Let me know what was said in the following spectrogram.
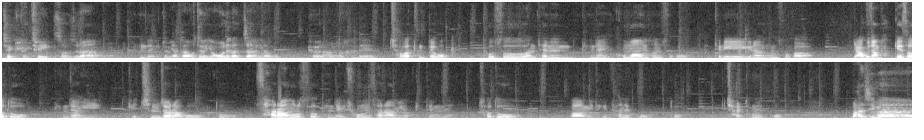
잭 패트릭 선수랑 근데 좀 약간 어떻게 영혼의 단짝이라고 표현하는 것 같은데 저 같은 백업 포수한테는 굉장히 고마운 선수고 패트릭이라는 선수가 야구장 밖에서도 굉장히 이렇게 친절하고 또 사람으로서 굉장히 좋은 사람이었기 때문에 저도 마음이 되게 편했고 또 잘 통했고 마지막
